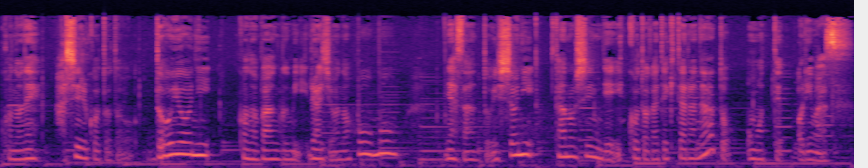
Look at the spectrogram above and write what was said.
このね走ることと同様にこの番組ラジオの方も皆さんと一緒に楽しんでいくことができたらなと思っております。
